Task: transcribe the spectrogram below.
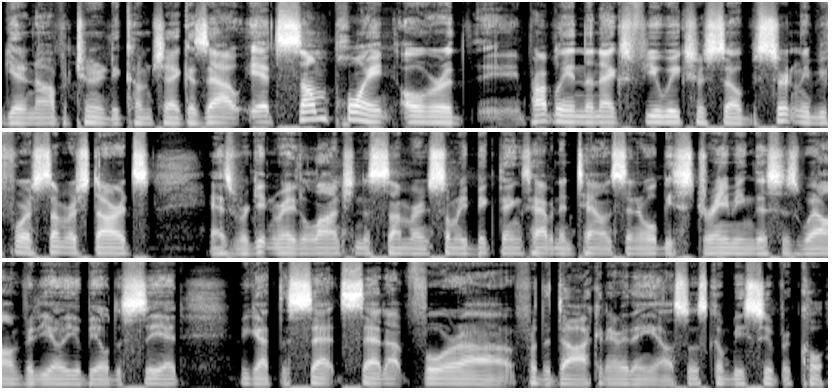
get an opportunity to come check us out. At some point over, uh, probably in the next few weeks or so, certainly before summer starts, as we're getting ready to launch in the summer and so many big things happen in Town Center, we'll be streaming this as well on video. You'll be able to see it. We got the set set up for uh, for the doc and everything else, so it's going to be super cool.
